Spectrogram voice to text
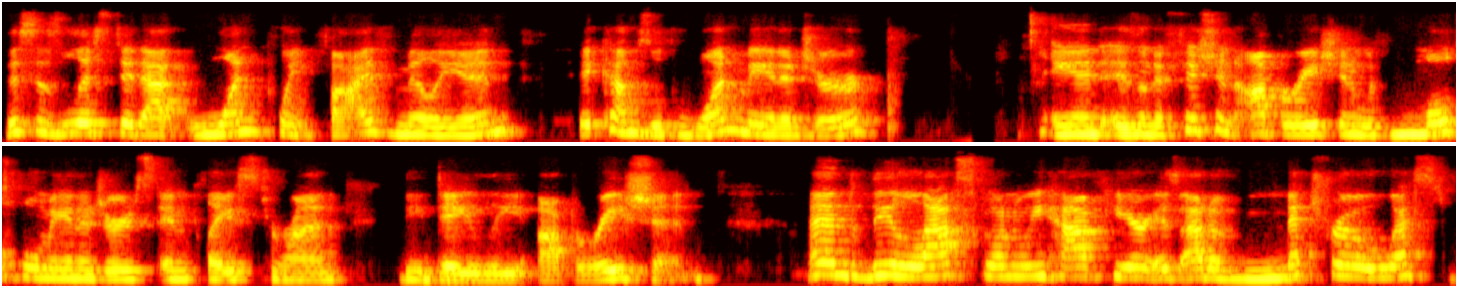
This is listed at 1.5 million. It comes with one manager and is an efficient operation with multiple managers in place to run the daily operation. And the last one we have here is out of Metro West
